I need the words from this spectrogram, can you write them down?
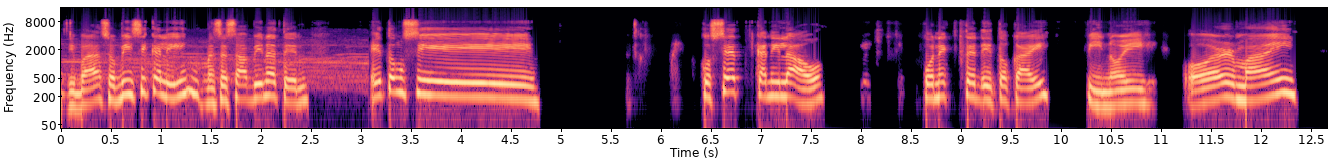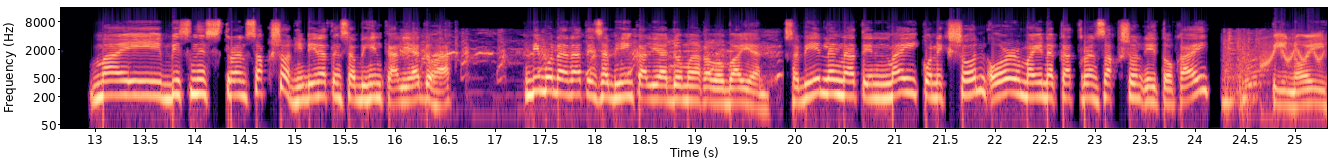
Diba? So basically, masasabi natin, itong si Cosette Canilao, connected ito kay Pinoy or may may business transaction. Hindi natin sabihin kalyado ha. Hindi muna natin sabihin kalyado mga kababayan. Sabihin lang natin may connection or may nagka-transaction ito kay Pinoy.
